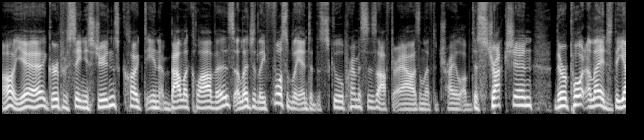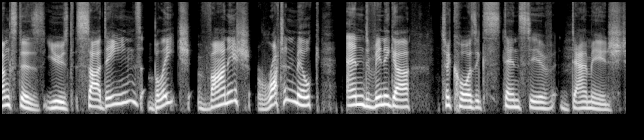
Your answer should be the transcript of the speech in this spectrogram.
Oh, yeah. A group of senior students cloaked in balaclavas allegedly forcibly entered the school premises after hours and left a trail of destruction. The report alleged the youngsters used sardines, bleach, varnish, rotten milk, and vinegar to cause extensive damage.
